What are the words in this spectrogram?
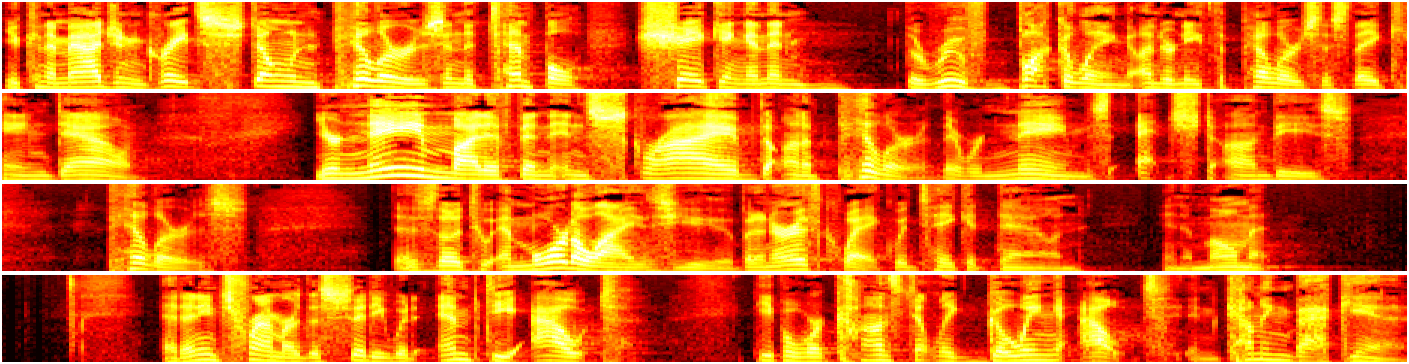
You can imagine great stone pillars in the temple shaking and then the roof buckling underneath the pillars as they came down. Your name might have been inscribed on a pillar. There were names etched on these pillars as though to immortalize you, but an earthquake would take it down in a moment. At any tremor, the city would empty out. People were constantly going out and coming back in,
